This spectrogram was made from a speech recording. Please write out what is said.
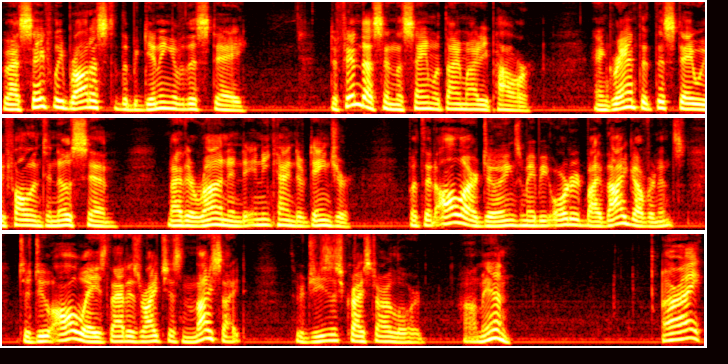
who has safely brought us to the beginning of this day, defend us in the same with thy mighty power, and grant that this day we fall into no sin, neither run into any kind of danger but that all our doings may be ordered by thy governance, to do always that is righteous in thy sight, through Jesus Christ our Lord. Amen. All right.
